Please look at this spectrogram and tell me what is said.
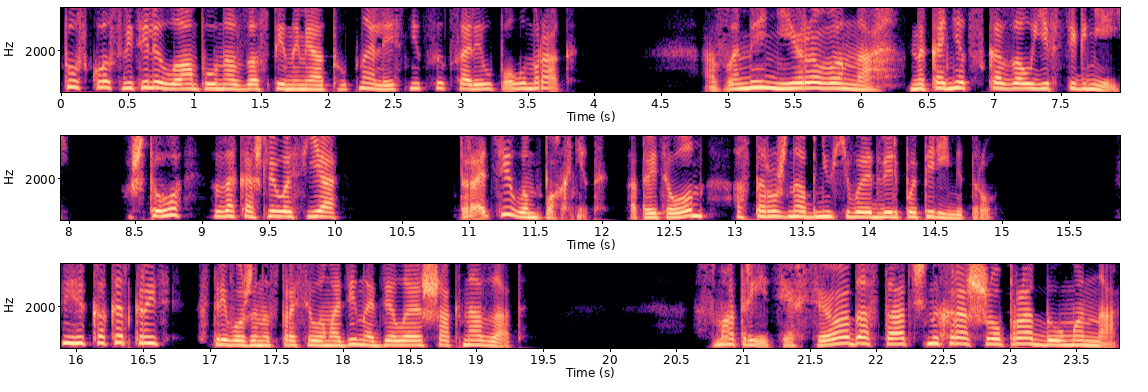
Тускло светили лампы у нас за спинами, а тут на лестнице царил полумрак. «Заминировано», — наконец сказал Евстигней. «Что?» — закашлялась я. «Тротилом пахнет», — ответил он, осторожно обнюхивая дверь по периметру. «И как открыть?» — встревоженно спросила Мадина, делая шаг назад. Смотрите, все достаточно хорошо продумано.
